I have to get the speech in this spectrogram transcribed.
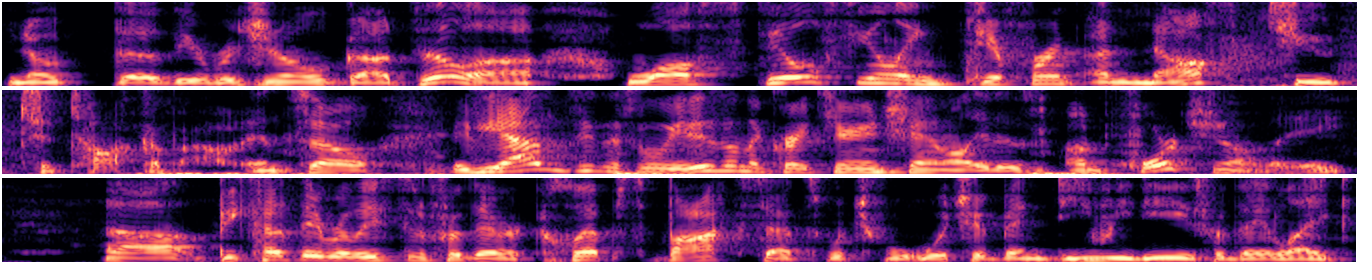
you know the the original Godzilla while still feeling different enough to to talk about. And so if you haven't seen this movie it is on the Criterion channel it is unfortunately uh, because they released it for their Eclipse box sets, which which have been DVDs, where they like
